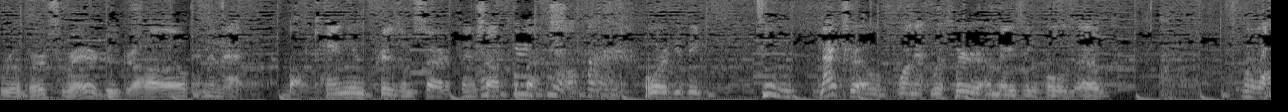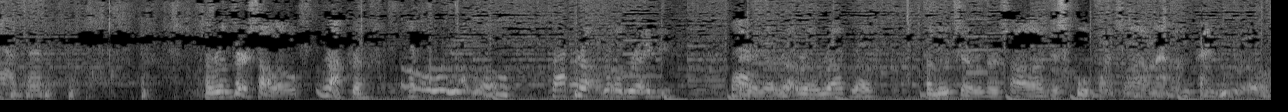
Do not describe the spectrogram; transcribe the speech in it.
reverse rare Goodra Hollow. And then that Volcanion Prism Star to finish That's a off the very bunch. cool card. Or if you think Team Nitro won it with her amazing pulls of What do I have then? a reverse hollow Rockruff. Oh, Ruh-roh. Ruh-roh, Reggie. There we go. Ruh-roh, Rockruff. A Lucha reverse hollow. Just cool points alone on that one. Pandulo.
